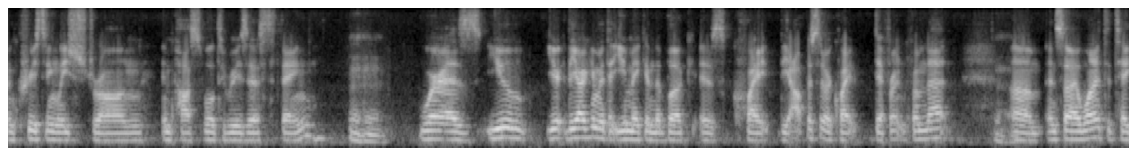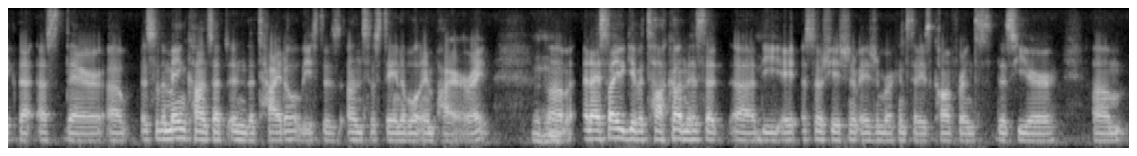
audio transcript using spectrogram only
increasingly strong, impossible to resist thing. Mm-hmm. Whereas you, the argument that you make in the book is quite the opposite or quite different from that. Mm-hmm. Um, and so I wanted to take that us there. Uh, so the main concept in the title, at least, is unsustainable empire, right? Mm-hmm. Um, and I saw you give a talk on this at uh, the Association of Asian American Studies conference this year. Um,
